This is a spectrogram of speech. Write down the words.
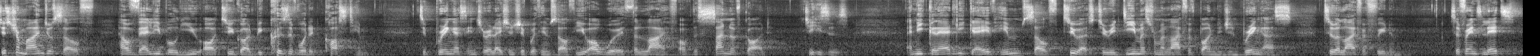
just remind yourself how valuable you are to God because of what it cost Him to bring us into relationship with Himself. You are worth the life of the Son of God, Jesus. And He gladly gave Himself to us to redeem us from a life of bondage and bring us to a life of freedom. So, friends, let's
